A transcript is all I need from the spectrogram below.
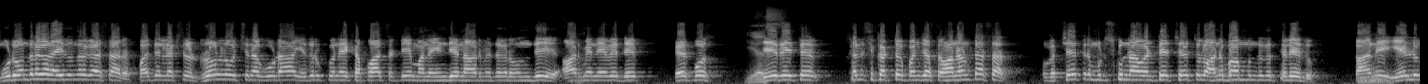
మూడు వందలు కాదు ఐదు వందలు కాదు సార్. పది లక్షల డ్రోన్లు వచ్చినా కూడా ఎదుర్కొనే కెపాసిటీ మన ఇండియన్ ఆర్మీ దగ్గర ఉంది. Army navy air force. ఏదైతే కలిసి కట్టుగా పనిచేస్తాం అని అంటారు సార్. ఒక చేతిని ముడుచుకున్నామంటే చేతిలో అనుభవం ఉందో తెలియదు. కానీ ఏళ్ళు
